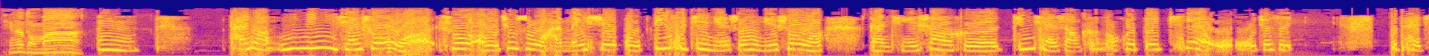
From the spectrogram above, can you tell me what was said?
听得懂吗？嗯，台长，您您以前说我说呃我就是我还没修，我第一次见您的时候，您说我感情上和金钱上可能会被骗，我我就是不太清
